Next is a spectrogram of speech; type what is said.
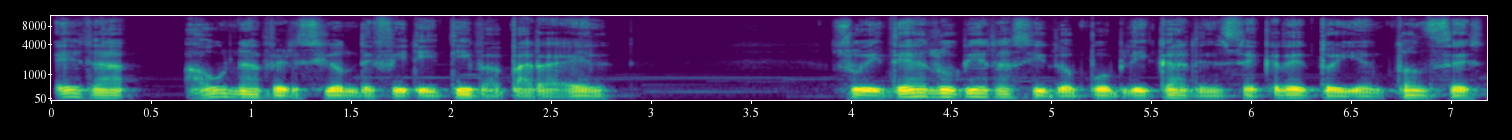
era a una versión definitiva para él. Su ideal hubiera sido publicar en secreto y entonces,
